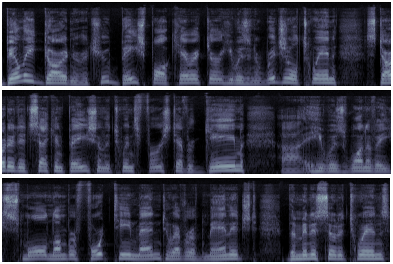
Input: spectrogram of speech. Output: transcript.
Billy Gardner, a true baseball character. He was an original Twin, started at second base in the Twins' first ever game. Uh, he was one of a small number, 14 men to ever have managed the Minnesota Twins.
